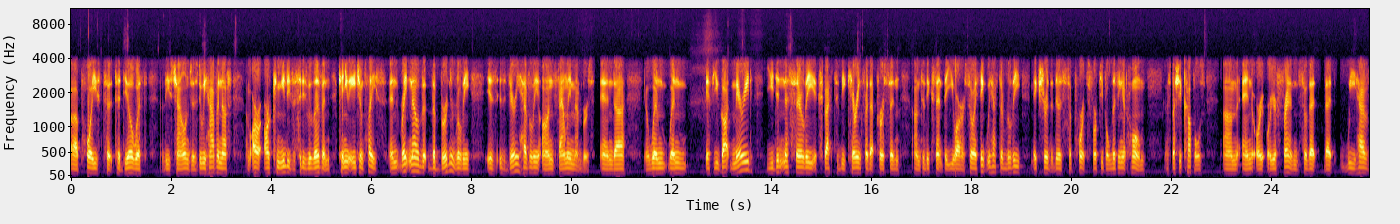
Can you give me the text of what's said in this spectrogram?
uh, poised to, to deal with these challenges? Do we have enough? Um, our, our communities, the cities we live in, can you age in place? And right now, the, the burden really is is very heavily on family members. And uh, you know, when when if you got married, you didn't necessarily expect to be caring for that person um, to the extent that you are. So I think we have to really make sure that there's supports for people living at home, especially couples, um, and or, or your friends, so that that we have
